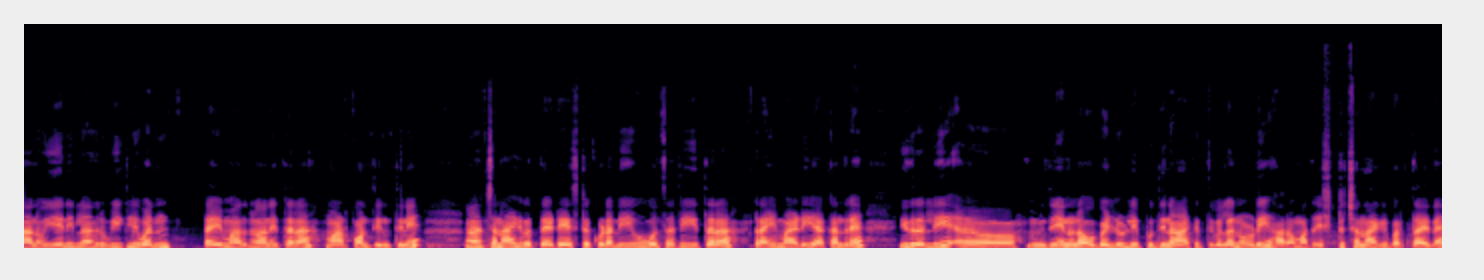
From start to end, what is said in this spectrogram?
ನಾನು ಏನಿಲ್ಲ ಅಂದರೂ ವೀಕ್ಲಿ ಒನ್ ಟೈಮ್ ಆದರೂ ನಾನು ಈ ಥರ ಮಾಡ್ಕೊಂಡು ತಿಂತೀನಿ. ಚೆನ್ನಾಗಿರುತ್ತೆ ಟೇಸ್ಟ್ ಕೂಡ. ನೀವು ಒಂದ್ಸಲಿ ಈ ಥರ ಟ್ರೈ ಮಾಡಿ, ಯಾಕಂದರೆ ಇದರಲ್ಲಿ ಇದೇನು ನಾವು ಬೆಳ್ಳುಳ್ಳಿ ಪುದೀನ ಹಾಕಿರ್ತೀವಲ್ಲ ನೋಡಿ ಅರೋಮ ಎಷ್ಟು ಚೆನ್ನಾಗಿ ಬರ್ತಾ ಇದೆ.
